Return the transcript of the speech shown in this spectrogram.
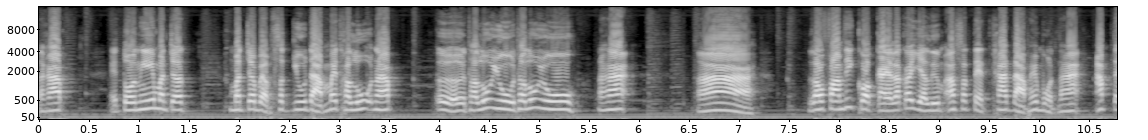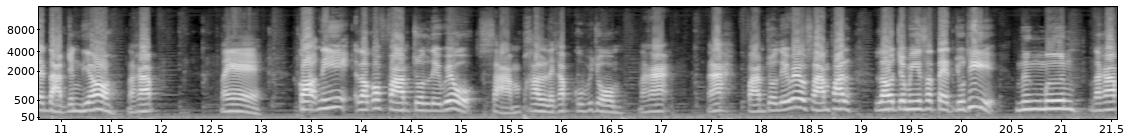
นะครับไอตัวนี้มันจะมันจะแบบสกิลดาบไม่ทะลุนะครับเออเออทะลุอยู่ทะลุอยู่นะฮะอ่าเราฟาร์มที่เกาะไก่แล้วก็อย่าลืมอัพสเตตค่าดาบให้หมดนะฮะอัพแต่ดาบอย่างเดียวนะครับนี่ เกาะนี้เราก็ฟาร์มจนเลเวล 3,000 เลยครับคุณผู้ชมนะฮะนะฟาร์มจนเลเวล 3,000 เราจะมีสเตตอยู่ที่ 10,000 นะครับ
